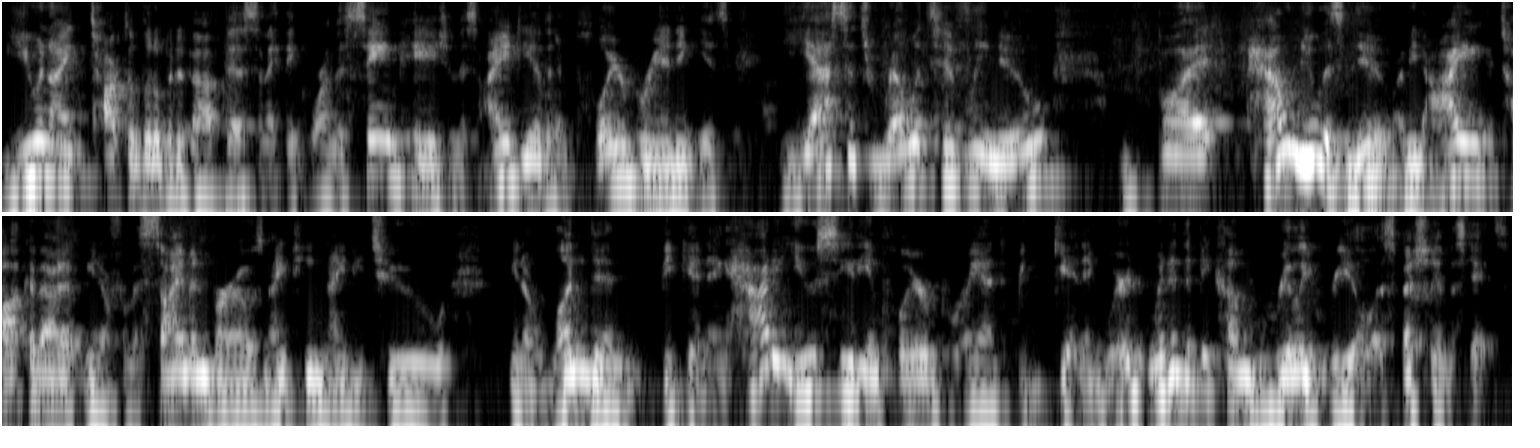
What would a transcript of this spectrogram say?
you and I talked a little bit about this, and I think we're on the same page in this idea that employer branding is, yes, it's relatively new, but how new is new? I mean, I talk about it, you know, from a Simon Burrows 1992, you know, London beginning. How do you see the employer brand beginning? Where when did it become really real, especially in the states?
